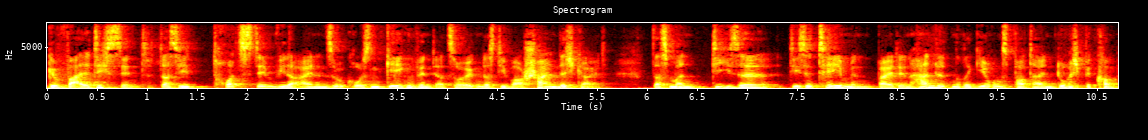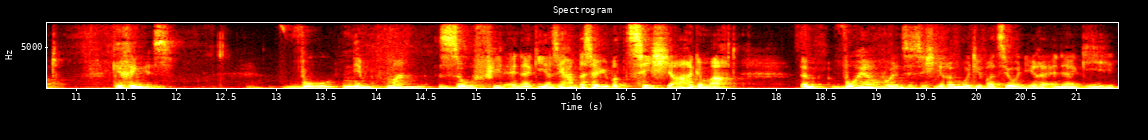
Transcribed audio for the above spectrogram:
gewaltig sind, dass sie trotzdem wieder einen so großen Gegenwind erzeugen, dass die Wahrscheinlichkeit, dass man diese, diese Themen bei den handelnden Regierungsparteien durchbekommt, gering ist. Wo nimmt man so viel Energie? Sie haben das ja über zig Jahre gemacht. Ähm, woher holen Sie sich Ihre Motivation, Ihre Energie,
